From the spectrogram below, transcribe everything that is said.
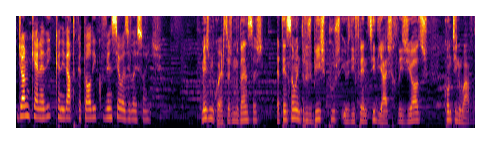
John Kennedy, candidato católico, venceu as eleições. Mesmo com estas mudanças, a tensão entre os bispos e os diferentes ideais religiosos continuava.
